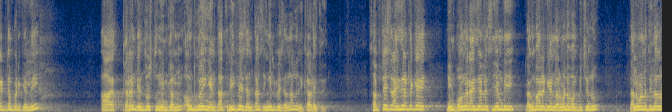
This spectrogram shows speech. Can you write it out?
కట్టినప్పటికి వెళ్ళి ఆ కరెంట్ ఎంత వస్తుంది ఇన్కమ్ అవుట్ గోయింగ్ ఎంత త్రీ ఫేస్ ఎంత సింగిల్ ఫేస్ ఎంత అలా రికార్డ్ అవుతుంది. సబ్స్టేషన్ ఐదు గంటలకే నేను పోగానే ఐదు గంటలకు సీఎండి రఘుమారెడ్డి గారు నల్గొండ పంపించిండ్రు. నల్గొండ జిల్లాలో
